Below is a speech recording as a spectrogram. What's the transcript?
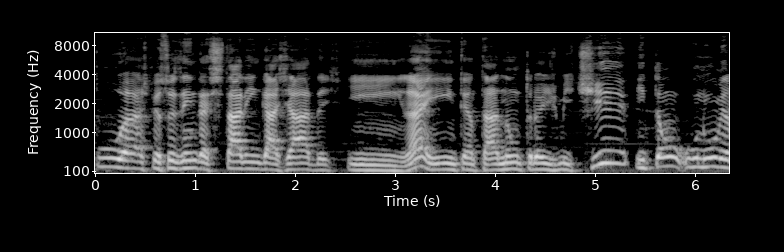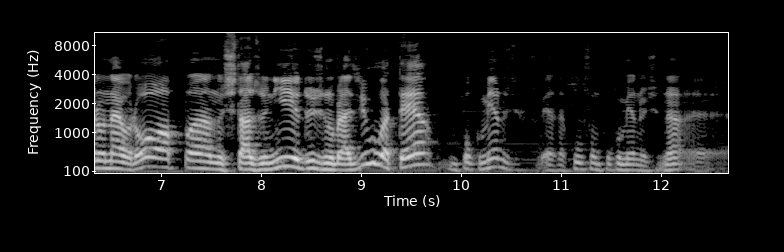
por as pessoas ainda estarem engajadas em, né, em tentar não transmitir. Então, o número na Europa, nos Estados Unidos, no Brasil, até um pouco menos, essa curva um pouco menos, né? É,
